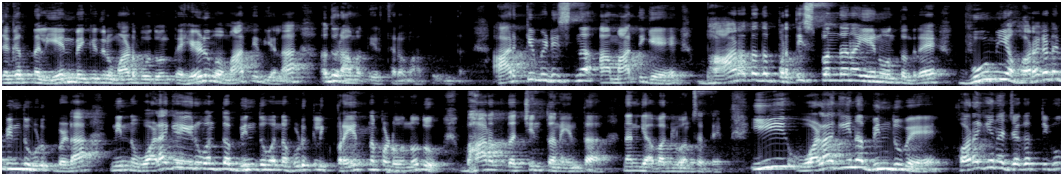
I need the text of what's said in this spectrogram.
ಜಗತ್ನಲ್ಲಿ ಏನು ಬೇಕಿದ್ರೂ ಮಾಡ್ಬೋದು ಅಂತ ಹೇಳುವ ಮಾತಿದೆಯಲ್ಲ, ಅದು ರಾಮತೀರ್ಥರ ಮಾತು ಅಂತ. ಆರ್ಕಿಮಿಡಿಸ್ನ ಆ ಮಾತಿಗೆ ಭಾರತದ ಪ್ರತಿಸ್ಪಂದನ ಏನು ಅಂತಂದ್ರೆ, ಭೂಮಿಯ ಹೊರಗಡೆ ಬಿಂದು ಹುಡುಕಬೇಡ, ನಿನ್ನ ಒಳಗೆ ಇರುವಂಥ ಬಿಂದುವನ್ನು ಹುಡುಕ್ಲಿಕ್ಕೆ ಪ್ರಯತ್ನ ಪಡು ಅನ್ನೋದು ಭಾರತದ ಚಿಂತನೆ ಅಂತ ನನಗೆ ಅವಾಗಲೂ ಅನಿಸುತ್ತೆ. ಈ ಒಳಗಿನ ಬಿಂದುವೇ ಹೊರಗಿನ ಜಗತ್ತಿಗೂ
